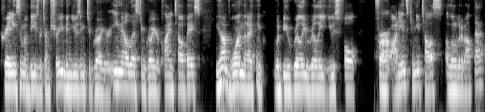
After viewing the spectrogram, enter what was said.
creating some of these which I'm sure you've been using to grow your email list and grow your clientele base you have one that I think would be really, really useful for our audience. Can you tell us a little bit about that?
